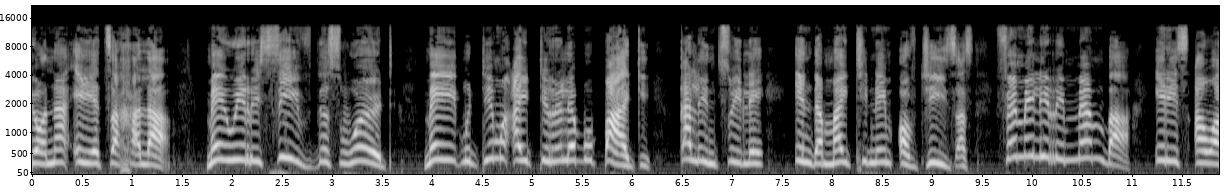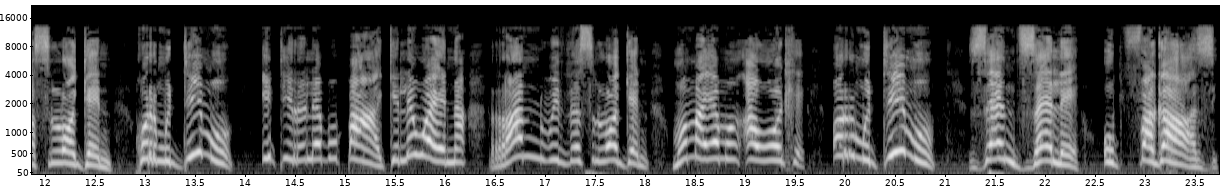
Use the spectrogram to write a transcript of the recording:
yona e etsagala. May we receive this word. May modimo a itirele bopaki ka lentswe in the mighty name of Jesus. Family remember it is our slogan. Gore modimo itirele bopaki le wena run with the slogan mo maemong a otlhe o re zenzele ubufakazi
